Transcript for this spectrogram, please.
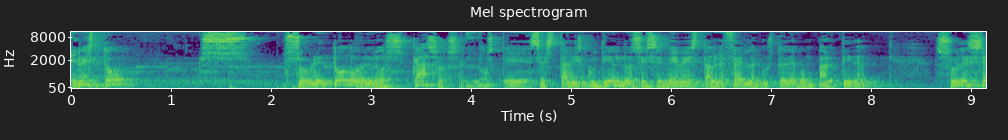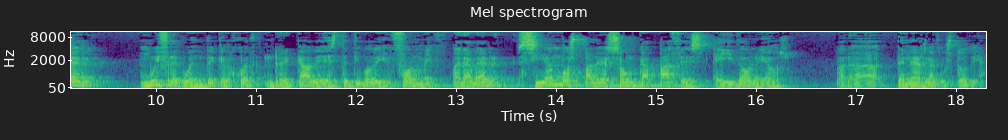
En esto, sobre todo en los casos en los que se está discutiendo si se debe establecer la custodia compartida, suele ser muy frecuente que el juez recabe este tipo de informe para ver si ambos padres son capaces e idóneos para tener la custodia.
